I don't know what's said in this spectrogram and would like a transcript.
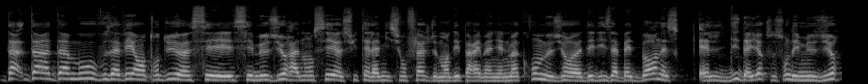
D'un mot, vous avez entendu euh, ces, mesures annoncées euh, suite à la mission flash demandée par Emmanuel Macron, mesures d'Elisabeth Borne. Elle dit d'ailleurs que ce sont des mesures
